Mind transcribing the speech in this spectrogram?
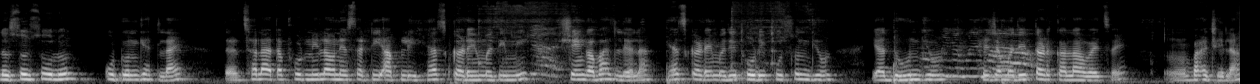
लसूण सोलून कुटून घेतला आहे. तर चला आता फोडणी लावण्यासाठी आपली ह्याच कढईमध्ये मी शेंगा भाजलेला. ह्याच कढईमध्ये थोडी पुसून घेऊन या धुवून घेऊन ह्याच्यामध्ये तडका लावायचा आहे भाजीला.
